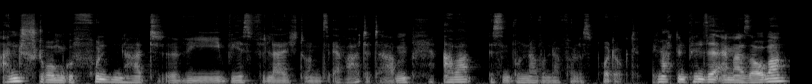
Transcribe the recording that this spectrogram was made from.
Anstrom gefunden hat, wie wir es vielleicht uns erwartet haben. Aber es ist ein wunder wundervolles Produkt. Ich mache den Pinsel einmal sauber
